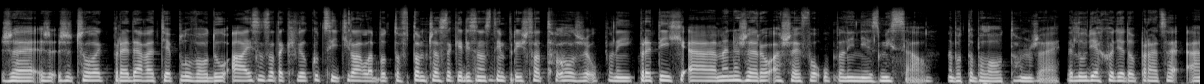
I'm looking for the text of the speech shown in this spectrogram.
že, že človek predáva teplú vodu a aj som sa tak chvíľku cítila, lebo to v tom čase, kedy som s tým prišla, to bol, že úplný pre tých uh, manažérov a šéfov úplný nezmysel. Lebo to bolo o tom, že ľudia chodia do práce a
